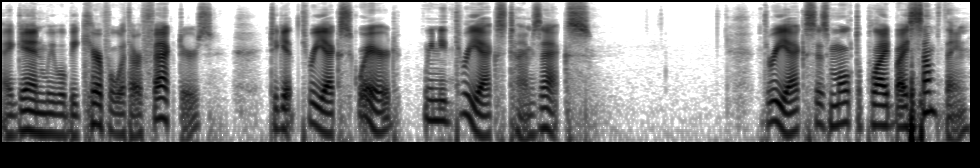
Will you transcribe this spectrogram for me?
Again, we will be careful with our factors. To get 3x squared, we need 3x times x. 3x is multiplied by something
